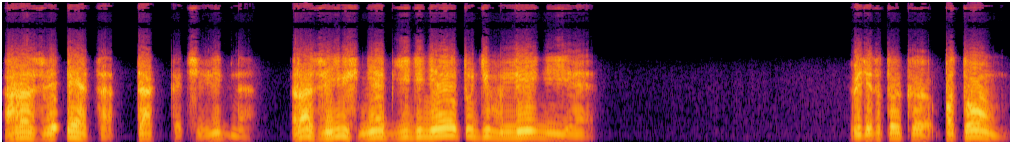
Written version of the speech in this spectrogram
А разве это так очевидно? Разве их не объединяет удивление? Ведь это только потом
